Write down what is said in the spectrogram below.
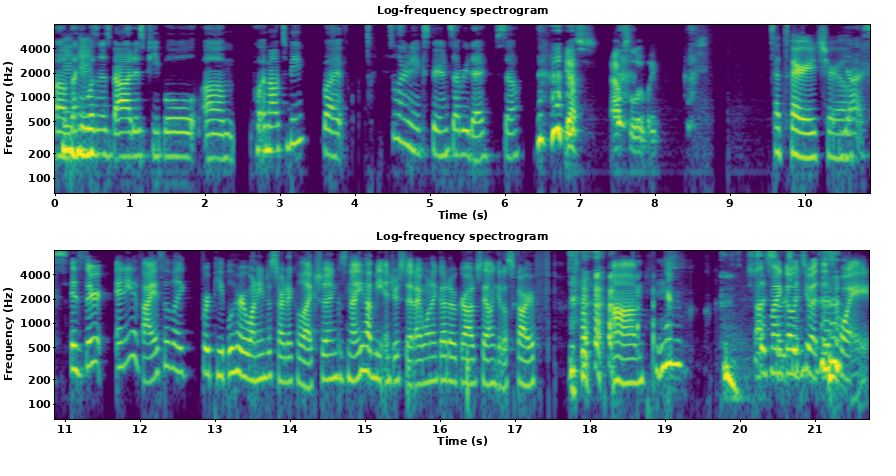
um, that he Mhm. wasn't as bad as people um put him out to be, but it's a learning experience every day. So Yes, absolutely. That's very true. Yes. Is there any advice of like for people who are wanting to start a collection? Because now you have me interested. I want to go to a garage sale and get a scarf. Um, She's, That's like, my go-to at this point.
